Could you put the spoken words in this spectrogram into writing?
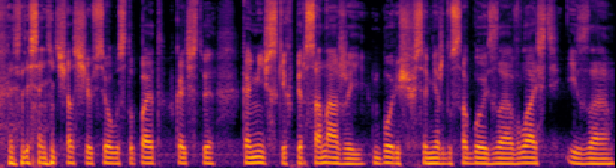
здесь они чаще всего выступают в качестве комических персонажей, борющихся между собой за власть и за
